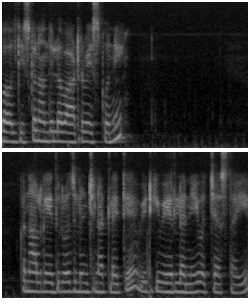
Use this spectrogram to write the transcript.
బౌల్ తీసుకొని అందులో వాటర్ వేసుకొని ఒక నాలుగైదు రోజులు ఉంచినట్లయితే వీటికి వేర్లు అనేవి వచ్చేస్తాయి.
